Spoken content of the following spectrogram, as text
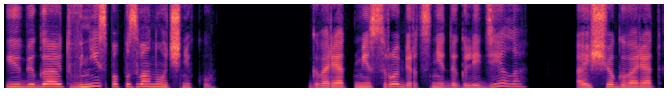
и убегают вниз по позвоночнику. Говорят, мисс Робертс не доглядела, а еще говорят,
